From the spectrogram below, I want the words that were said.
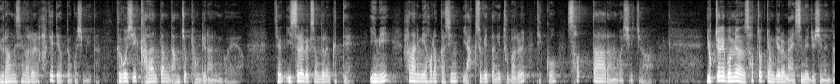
유랑 생활을 하게 되었던 곳입니다. 그곳이 가나안 땅 남쪽 경계라는 거예요. 즉 이스라엘 백성들은 그때 이미 하나님이 허락하신 약속의 땅에 두 발을 딛고 섰다라는 것이죠. 6절에 보면 서쪽 경계를 말씀해 주시는데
